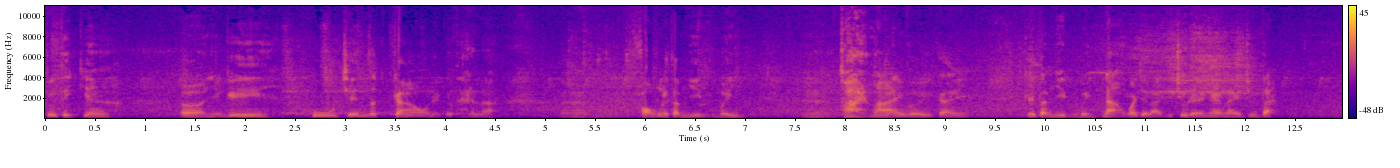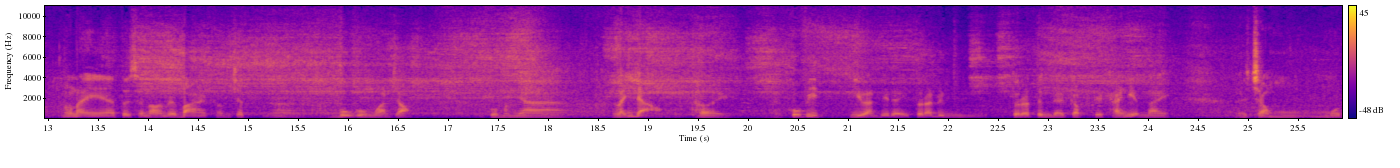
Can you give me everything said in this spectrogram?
Tôi thích à, ở những cái khu trên rất cao để có thể là à, phóng cái tầm nhìn của mình à, thoải mái với cái cái tầm nhìn của mình. Nào quay trở lại cái chủ đề ngày hôm nay của chúng ta. Hôm nay à, tôi sẽ nói về ba phẩm chất à, vô cùng quan trọng của một nhà lãnh đạo thời à, covid. Như bạn biết đấy tôi đã đừng tôi đã từng đề cập cái khái niệm này à, trong một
